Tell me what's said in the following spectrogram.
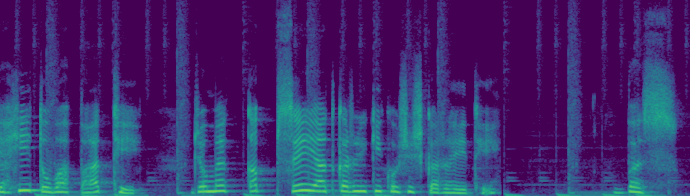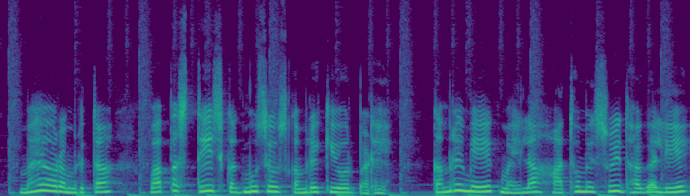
यही तो वह बात थी, जो मैं कब से याद करने की कोशिश कर रही थी। बस, मैं और अमृता वापस तेज कदमों से उस कमरे की ओर बढ़े। कमरे में एक महिला हाथों में सुई धागा लिए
